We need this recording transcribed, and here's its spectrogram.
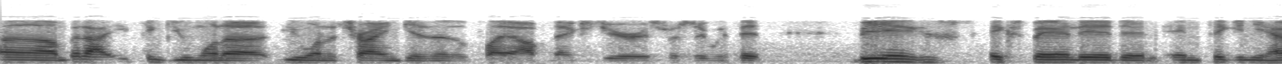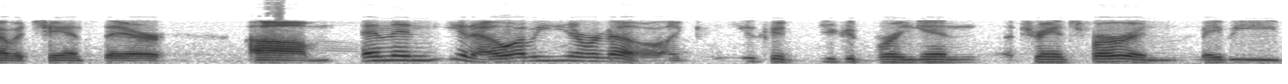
um, but I think you want to you want to try and get into the playoff next year, especially with it being expanded and, and thinking you have a chance there. Um, and then you know, I mean, you never know. Like you could you could bring in a transfer and maybe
